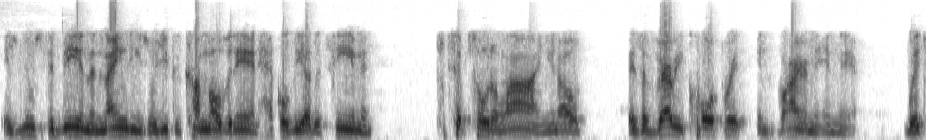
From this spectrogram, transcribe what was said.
it used to be in the 90s where you could come over there and heckle the other team and tiptoe the line. You know, it's a very corporate environment in there, which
